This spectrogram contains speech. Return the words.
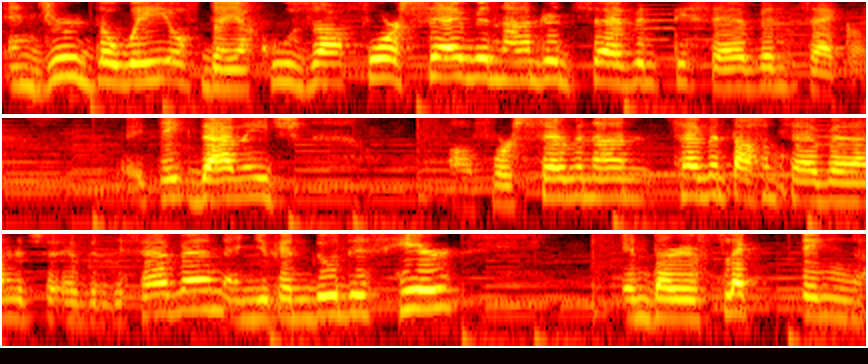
endure the way of the Yakuza for 777 seconds. Okay, take damage uh, for 7,777 and you can do this here in the reflecting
